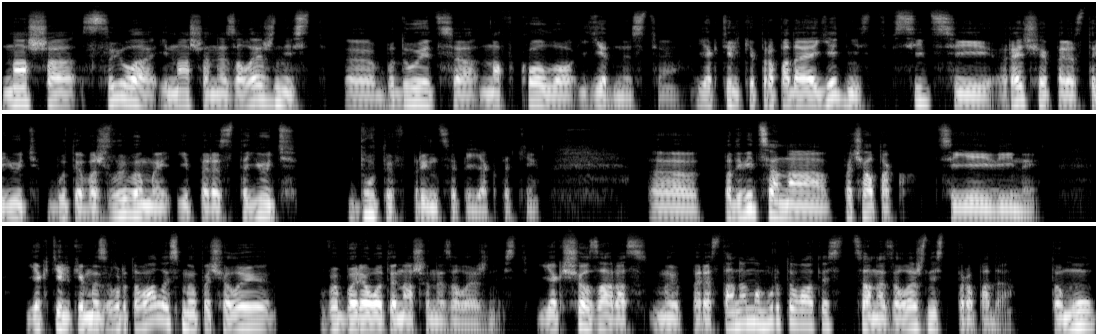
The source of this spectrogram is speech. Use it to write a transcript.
Наша сила і наша незалежність е, будується навколо єдності. Як тільки пропадає єдність, всі ці речі перестають бути важливими і перестають бути, в принципі, як такі. Е, Подивіться на початок цієї війни. Як тільки ми згуртувались, ми почали виборювати нашу незалежність. Якщо зараз ми перестанемо гуртуватись, ця незалежність пропаде. Тому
